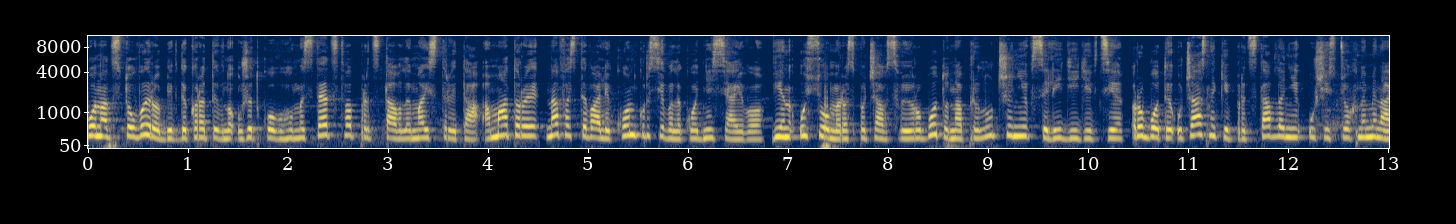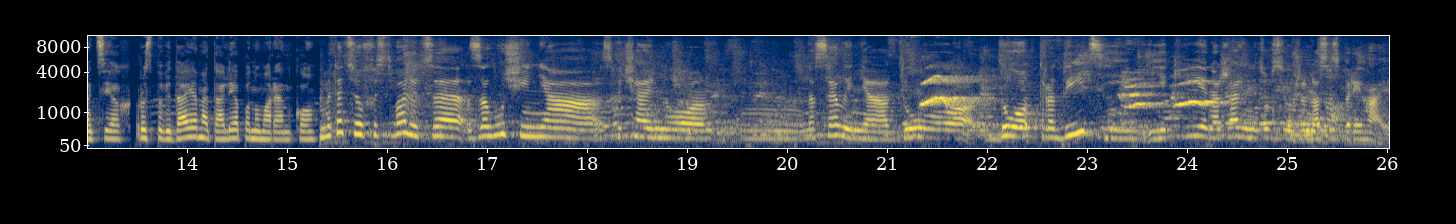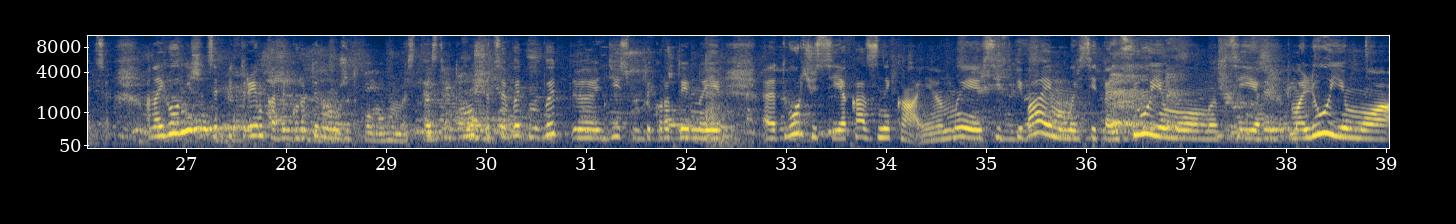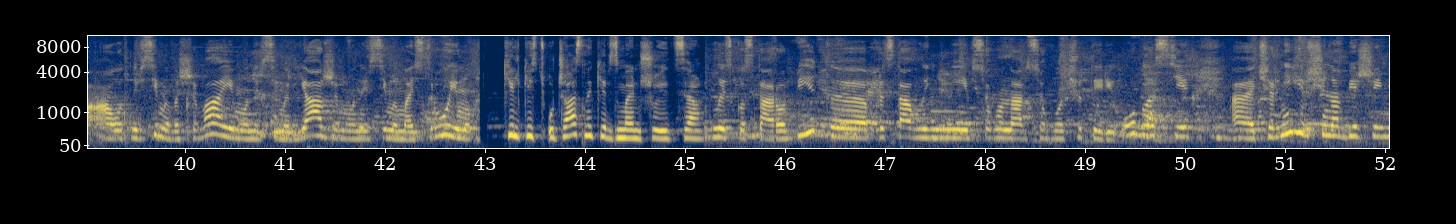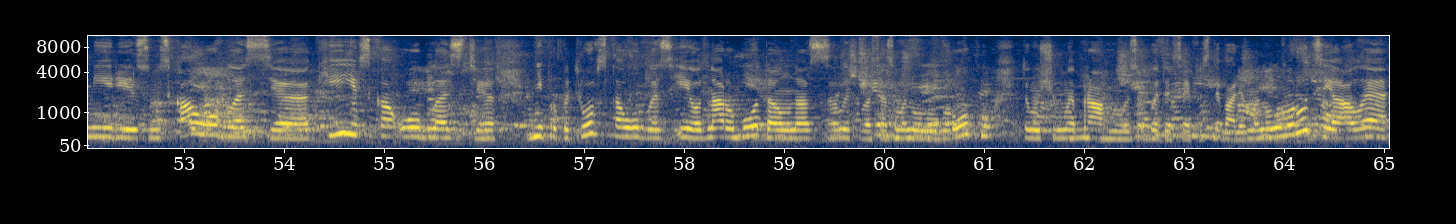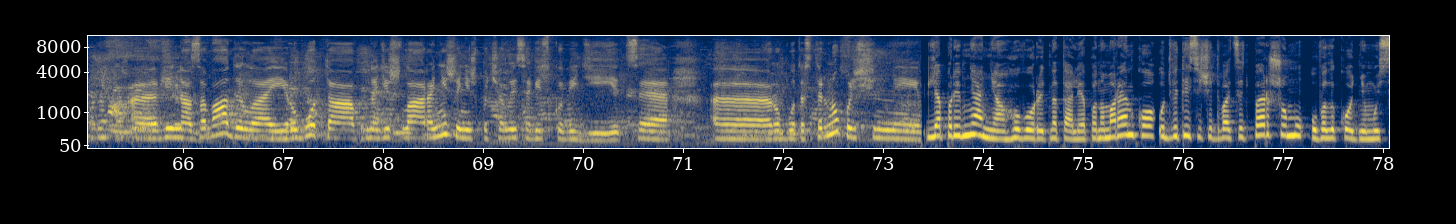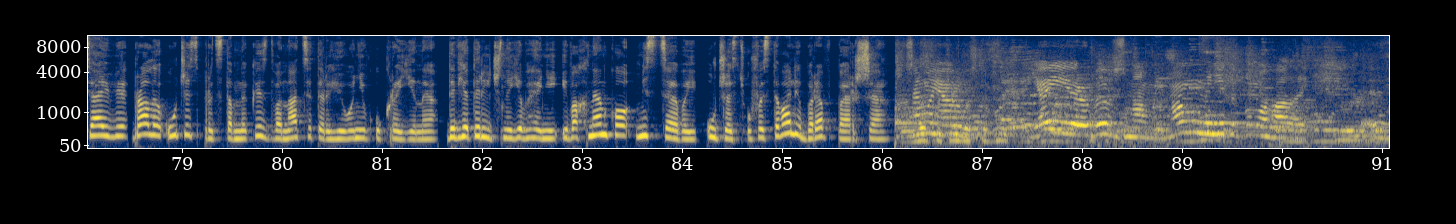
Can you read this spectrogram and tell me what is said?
Понад 100 виробів декоративно-ужиткового мистецтва представили майстри та аматори на фестивалі конкурсі Великоднє сяйво. Він усьоме розпочав свою роботу на Прилуччині в селі Дідівці. Роботи учасників представлені у шістьох номінаціях, розповідає Наталія Пономаренко. Мета цього фестивалю це залучення звичайно населення до, до традицій, які, на жаль, не зовсім вже нас зберігаються. А найголовніше це підтримка декоративно-ужиткового мистецтва, тому що це вид, вид е, дійсно декоративної е, творчості, яка зникає. Ми всі співаємо, ми всі танцюємо, ми всі малюємо. А от не всі ми вишиваємо, не всі ми в'яжемо, не всі ми майструємо. Кількість учасників зменшується. Близько 100 робіт е, представлені всього навсього чотири області: Е, Чернігівщина в більшій мірі, Сумська область, е, Київська область, Дніпропетровська область. І одна робота у нас залишилася з минулого року, тому що ми прагнули зробити цей фестиваль в минулому році, але війна завадила, і робота надійшла раніше ніж почалися військові дії. Це робота з Тернопільщини. Для порівняння, говорить Наталія Пономаренко, у 2021-му у Великодньому сяйві брали участь представники з 12 регіонів України. Дев'ятирічний Євгеній Івахненко місцевий. Участь у фестивалі бере вперше. Це моя робота. Я її робив з мамою. Мама мені допомагала. Е,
